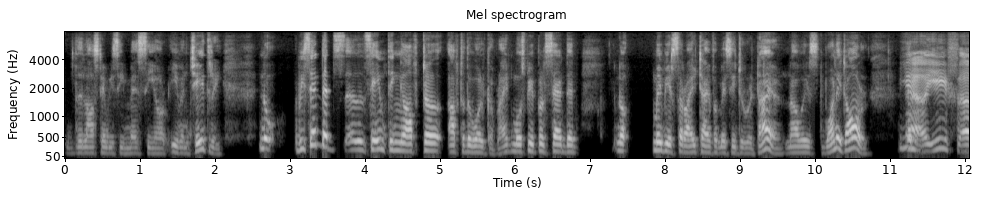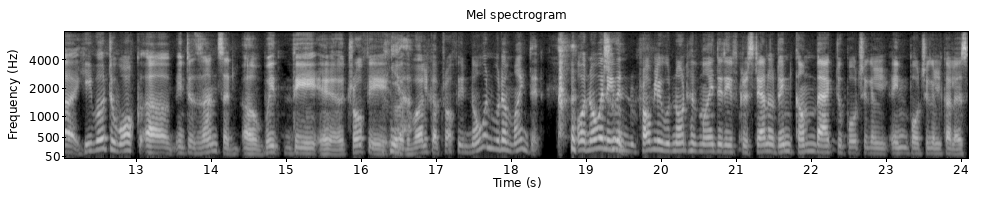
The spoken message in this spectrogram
the last time we see Messi or even Chhetri. No, we said that uh, same thing after after the World Cup, right? Most people said that, no, maybe it's the right time for Messi to retire. Now he's won it all. Yeah, if uh, he were to walk uh, into the sunset uh, with the uh, trophy, uh, Yeah. the World Cup trophy, no one would have minded. or no one even probably would not have minded if Cristiano didn't come back to Portugal in Portugal colours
